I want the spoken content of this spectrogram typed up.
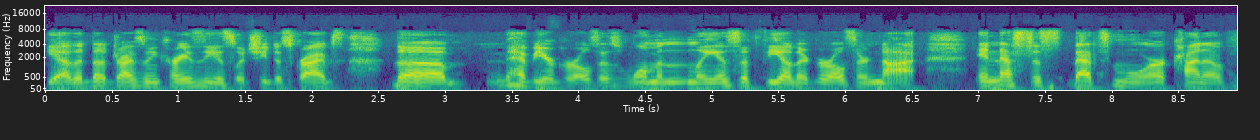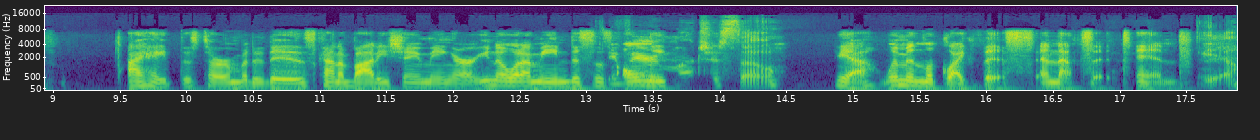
Yeah, that drives me crazy is what she describes the heavier girls as womanly as if the other girls are not. And that's just that's more kind of i hate this term but it is kind of body shaming or you know what i mean? This is only much so. Yeah women look like this and that's it. And yeah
